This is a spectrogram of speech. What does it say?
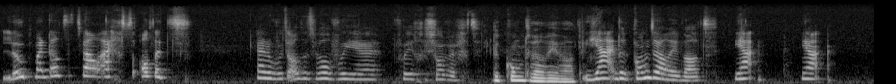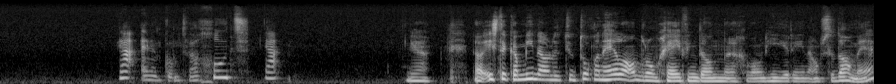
loopt. Maar dat het wel echt altijd... Ja, er wordt altijd wel voor je, voor je gezorgd. Er komt wel weer wat. Ja, er komt wel weer wat. Ja, ja. Ja, en het komt wel goed. Ja. Ja. Nou is de Camino natuurlijk toch een hele andere omgeving dan eh, gewoon hier in Amsterdam, hè?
